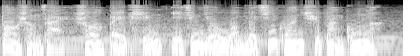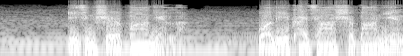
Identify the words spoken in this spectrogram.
报上载说北平已经有我们的机关去办公了，已经是八年了。我离开家是八年，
